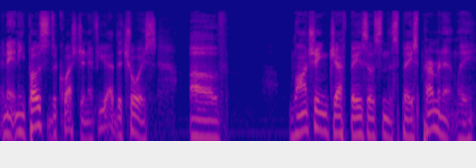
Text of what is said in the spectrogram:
And, and he poses the question if you had the choice of launching Jeff Bezos into space permanently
